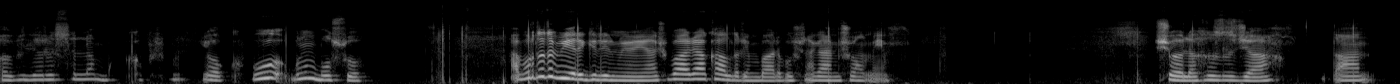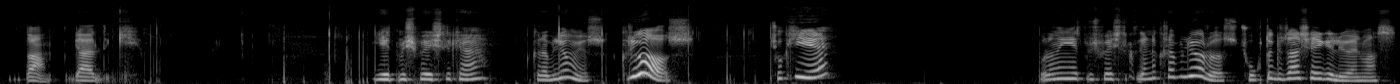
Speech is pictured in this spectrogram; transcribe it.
Abilere selam kapışma. Yok. Bu bunun boss'u. Ha burada da bir yere girilmiyor ya. Şu bayrağı kaldırayım bari boşuna gelmiş olmayayım. Şöyle hızlıca dan dan geldik. 75'lik ha. Kırabiliyor muyuz? Kırıyoruz. Çok iyi. Buranın 75'liklerini kırabiliyoruz. Çok da güzel şey geliyor elmas.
